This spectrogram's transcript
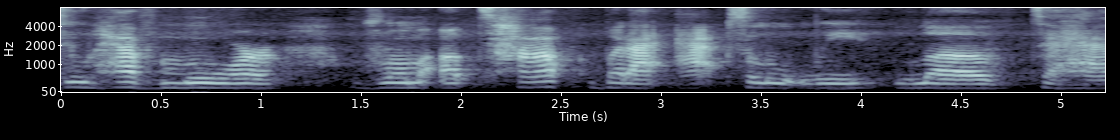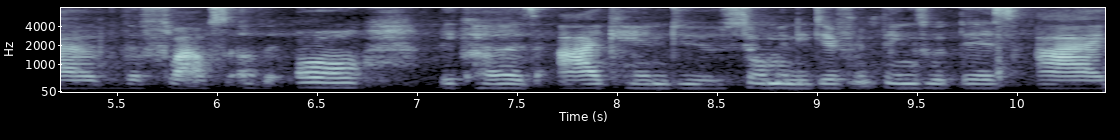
do have more room up top but I absolutely love to have the flouse of it all because I can do so many different things with this. I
